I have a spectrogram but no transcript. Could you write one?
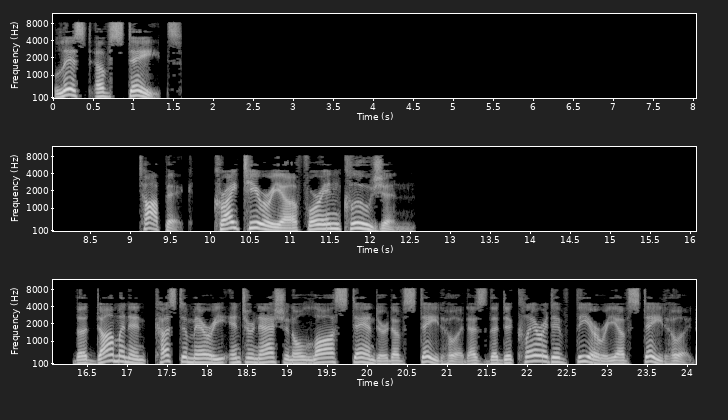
List of states Topic: Criteria for inclusion. The dominant customary international law standard of statehood is the declarative theory of statehood,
